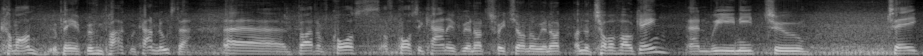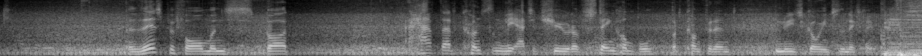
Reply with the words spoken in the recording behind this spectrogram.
come on, we're playing at Griffin Park, we can't lose there. Uh, but of course, of course, we can if we're not switched on or we're not on the top of our game, and we need to take this performance, but have that constantly attitude of staying humble but confident. And need to go into the next game.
